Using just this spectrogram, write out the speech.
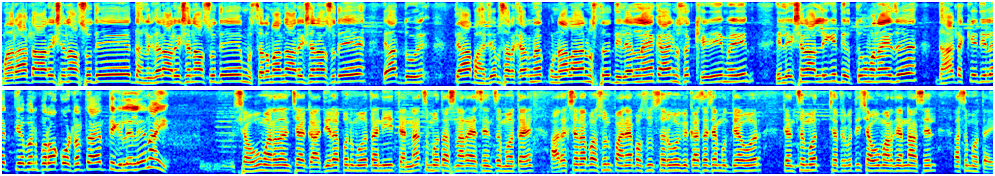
मराठा आरक्षण असू दे धनगर आरक्षण असू दे मुसलमान आरक्षण असू दे या दोन त्या भाजप सरकारनं कुणाला नुसतं दिलेलं नाही काय नुसतं खेळी मिळीत इलेक्शन आले की देतो म्हणायचं दहा टक्के दिलं ते पण परवा कोर्टात टिकलेले नाही. शाहू महाराजांच्या गादीला पण मत आणि त्यांनाच मत असणार आहे असं यांचं मत आहे. आरक्षणापासून पाण्यापासून सर्व विकासाच्या मुद्द्यावर त्यांचं मत छत्रपती शाहू महाराज यांना असेल असं मत आहे.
